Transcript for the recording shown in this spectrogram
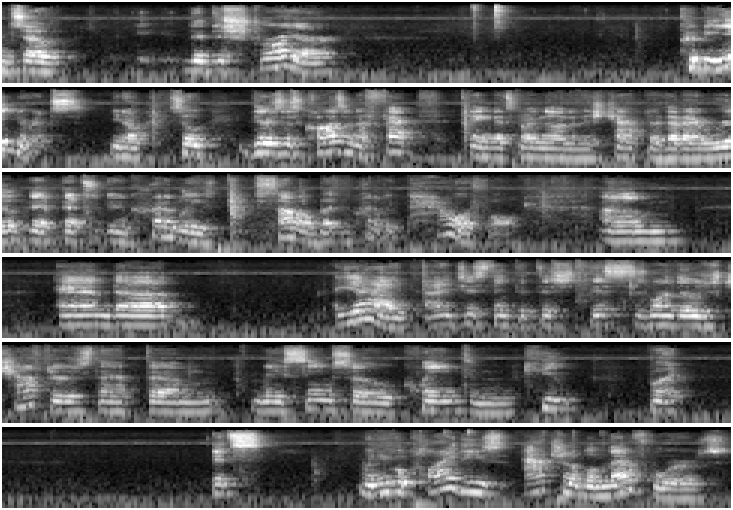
and so the destroyer could be ignorance, you know. So there's this cause and effect thing that's going on in this chapter that I really that, that's incredibly subtle but incredibly powerful. Um, and uh, yeah, I, I just think that this this is one of those chapters that um, may seem so quaint and cute, but it's when you apply these actionable metaphors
